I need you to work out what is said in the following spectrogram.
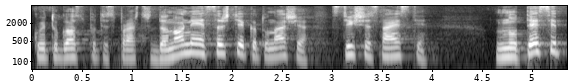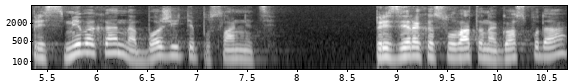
които Господ изпращаше. Дано не е същия като нашия. Стих 16. Но те се присмиваха на Божиите посланници. Презираха словата на Господа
